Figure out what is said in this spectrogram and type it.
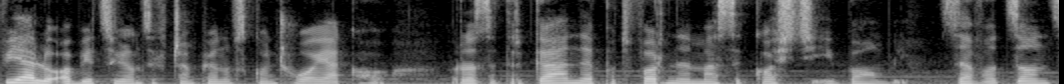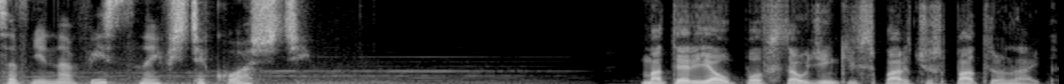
Wielu obiecujących czempionów skończyło jako rozedrgane, potworne masy kości i bombli, zawodzące w nienawistnej wściekłości. Materiał powstał dzięki wsparciu z Patronite.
